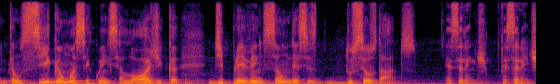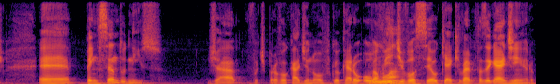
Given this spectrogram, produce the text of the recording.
Então, siga uma sequência lógica de prevenção desses, dos seus dados. Excelente, excelente. É, pensando nisso, já vou te provocar de novo, porque eu quero ouvir de você o que é que vai me fazer ganhar dinheiro.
